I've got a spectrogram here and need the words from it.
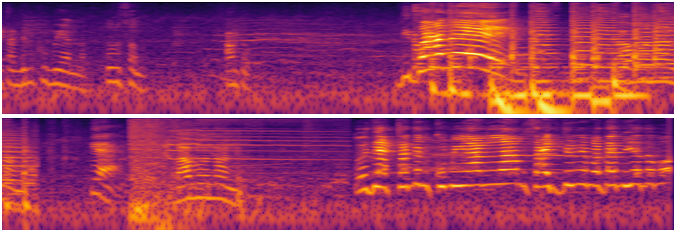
একটা দিন কমিয়ে আনলাম। তুমি শোনো আটো দিবানে! যাব না না কে? যাব না না। ওই যে একটা দিন কমিয়ে আনলাম সাইড দিনের মাথায় বিয়ে দেবো?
